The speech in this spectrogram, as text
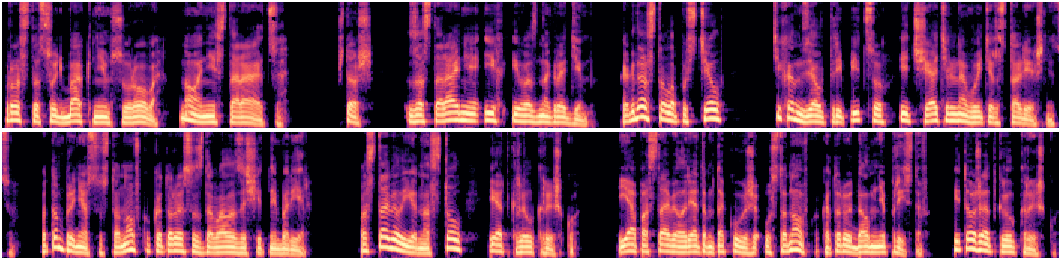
Просто судьба к ним сурова, но они стараются. Что ж, за старание их и вознаградим. Когда стол опустел, Тихон взял трепицу и тщательно вытер столешницу. Потом принес установку, которая создавала защитный барьер. Поставил ее на стол и открыл крышку. Я поставил рядом такую же установку, которую дал мне пристав, и тоже открыл крышку.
